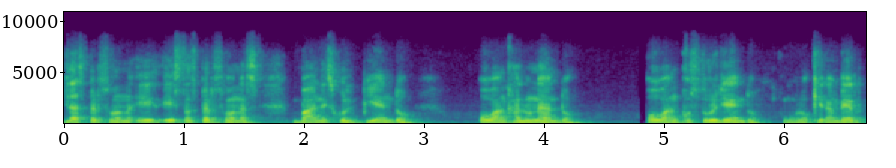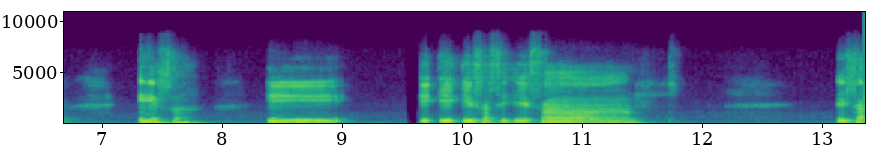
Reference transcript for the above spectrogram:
las personas, eh, estas personas van esculpiendo o van jalonando o van construyendo, como lo quieran ver, esa, eh, e, e, esa, esa, esa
